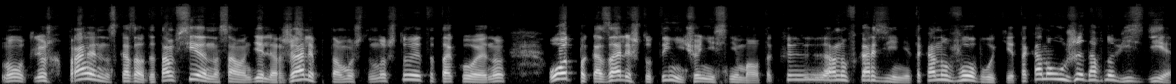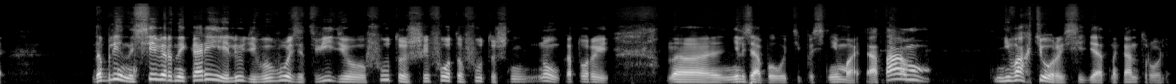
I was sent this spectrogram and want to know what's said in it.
ну, вот Леша правильно сказал, да там все на самом деле ржали, потому что, ну, что это такое? Ну, вот показали, что ты ничего не снимал. Так э, оно в корзине, так оно в облаке, так оно уже давно везде. Да блин, из Северной Кореи люди вывозят видео, футаж и фото-футаж, ну, который э, нельзя было типа снимать. А там не вахтеры сидят на контроле.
